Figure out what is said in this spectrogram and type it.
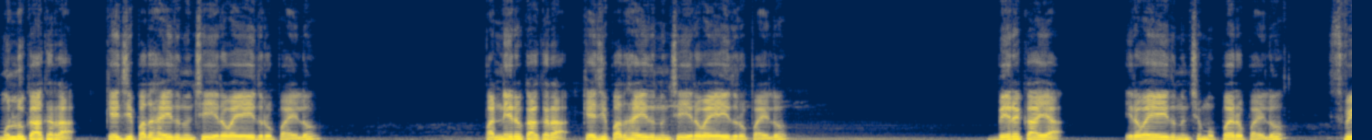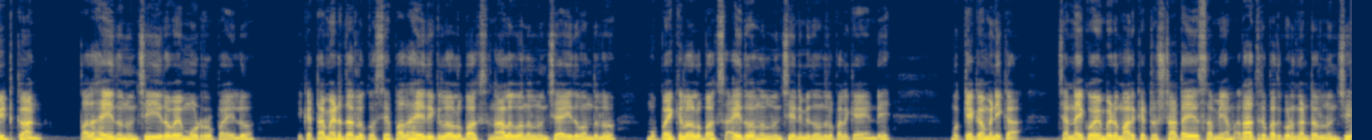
ముల్లు కాకర కేజీ పదహైదు నుంచి ఇరవై ఐదు రూపాయలు. పన్నీరు కాకర కేజీ పదహైదు నుంచి ఇరవై ఐదు రూపాయలు. బీరకాయ ఇరవై ఐదు నుంచి ముప్పై రూపాయలు. స్వీట్ కార్న్ పదహైదు నుంచి ఇరవై మూడు రూపాయలు. ఇక టమాటా ధరలకు వస్తే పదహైదు కిలోల బాక్స్ నాలుగు వందల నుంచి ఐదు వందలు ముప్పై కిలోల బాక్స్ ఐదు వందల నుంచి ఎనిమిది వందలు పలికాయండి. ముఖ్య గమనిక చెన్నై కోయంబేడు మార్కెట్ స్టార్ట్ అయ్యే సమయం రాత్రి పదకొండు గంటల నుంచి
